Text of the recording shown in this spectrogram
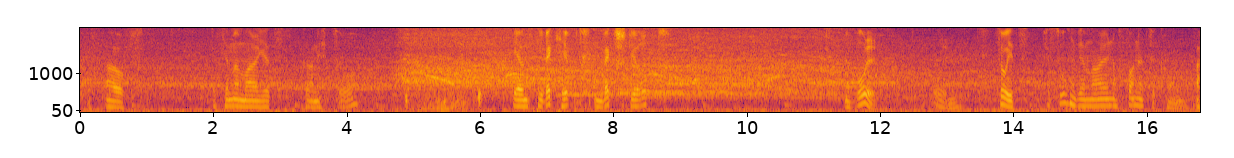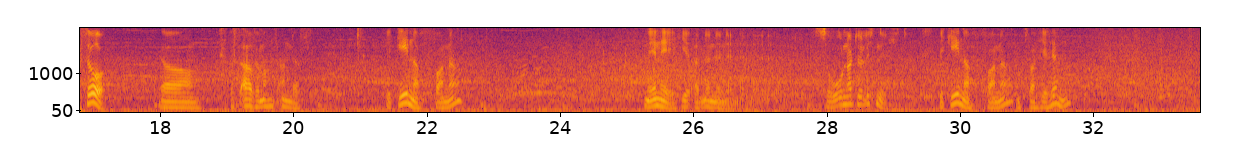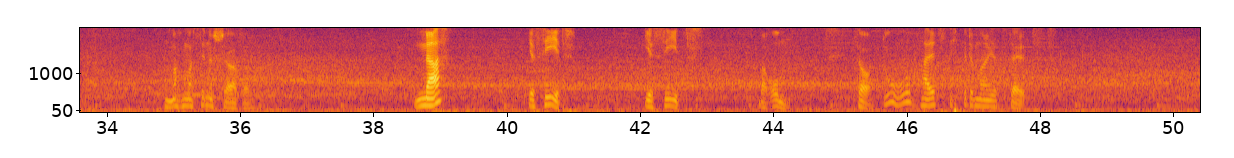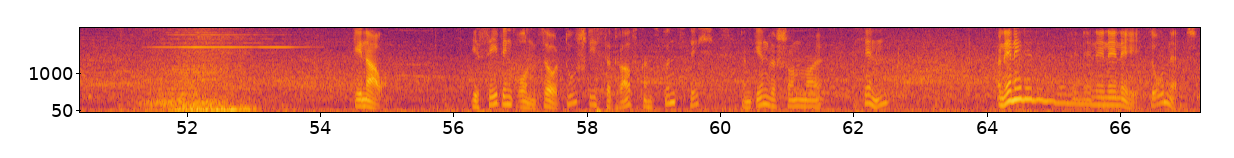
Passt auf. Das sind wir mal jetzt gar nicht so er uns die wegkippt und wegstirbt. Jawohl. Jawohl, ne? So, jetzt versuchen wir mal nach vorne zu kommen. Ach so. Ja. Pass auf, wir machen es anders. Wir gehen nach vorne. Nee, nee, hier, äh, nee, nee, nee, nee. So natürlich nicht. Wir gehen nach vorne, und zwar hier hin. Und machen wir Sinnesschärfe. Na? Ihr seht. Ihr seht's. Warum? So, du haltst dich bitte mal jetzt selbst. Genau. Ihr seht den Grund. So, du stehst da drauf, ganz günstig. Dann gehen wir schon mal hin. Ah, nee, nee, nee, nee, nee, nee, nee, nee, nee, so nett.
